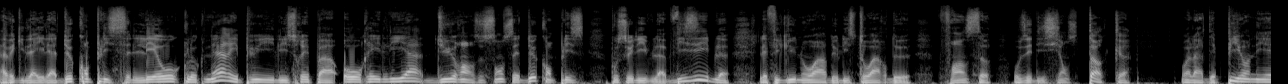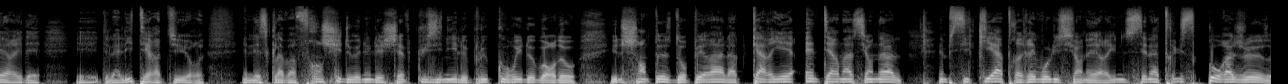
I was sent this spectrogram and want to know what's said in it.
Avec, il, a, il a deux complices, Léo Klockner et puis illustré par Aurélia Durand. Ce sont ces deux complices pour ce livre-là. Visibles, les figures noires de l'histoire de France aux éditions Stock. Voilà, des pionnières et, de la littérature. Une esclave affranchie devenue le chef cuisinier le plus couru de Bordeaux. Une chanteuse d'opéra à la carrière internationale. Un psychiatre révolutionnaire. Une sénatrice courageuse.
